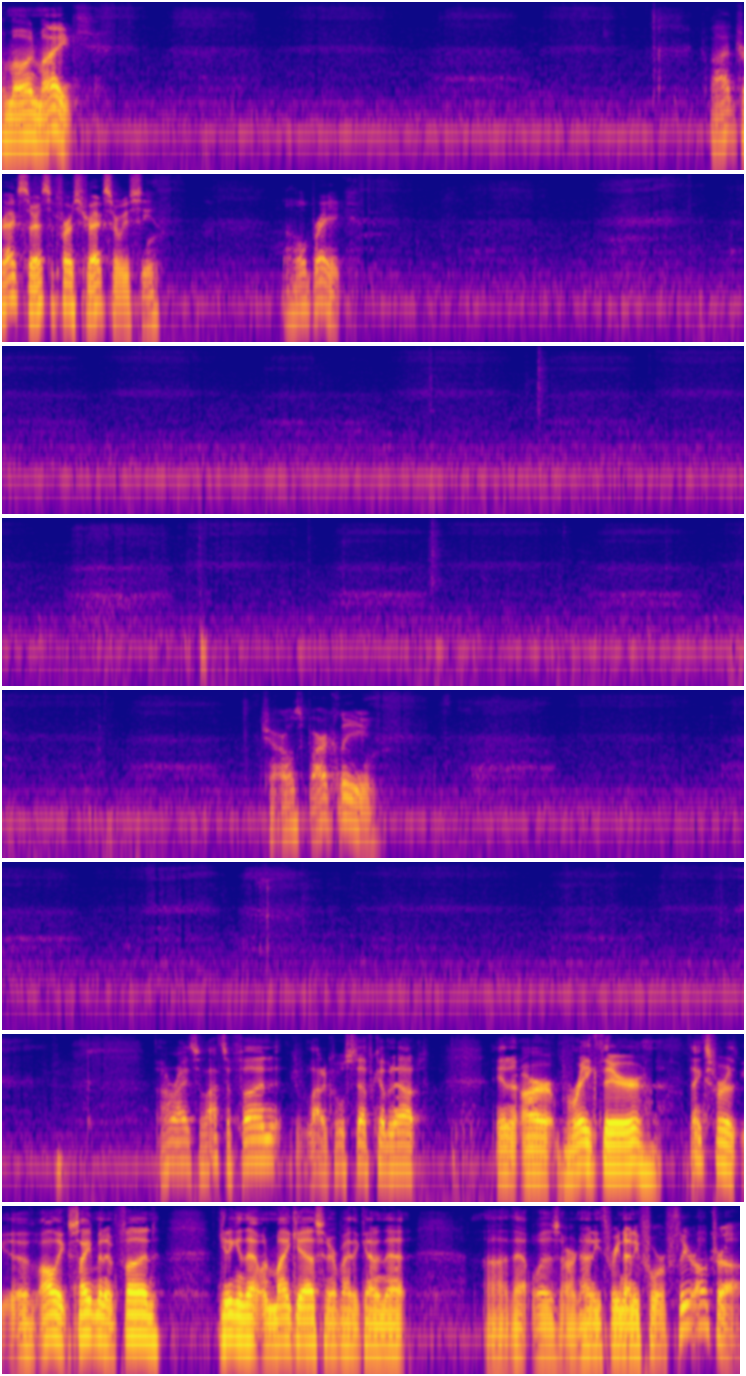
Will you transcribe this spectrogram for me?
Come on, Mike. Clyde Drexler. That's the first Drexler we've seen. The whole break. Charles Barkley. All right, so lots of fun, a lot of cool stuff coming out in our break there. Thanks for uh, all the excitement and fun getting in that one, Mike S. and everybody that got in that. Uh, that was our 93 94 Fleer Ultra.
